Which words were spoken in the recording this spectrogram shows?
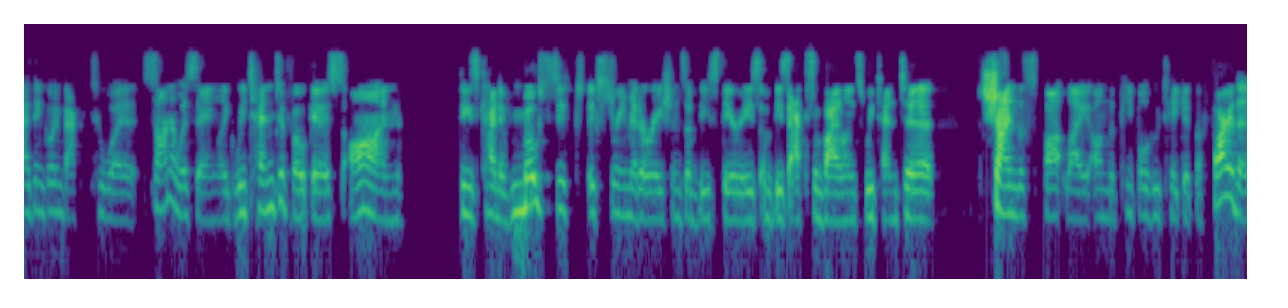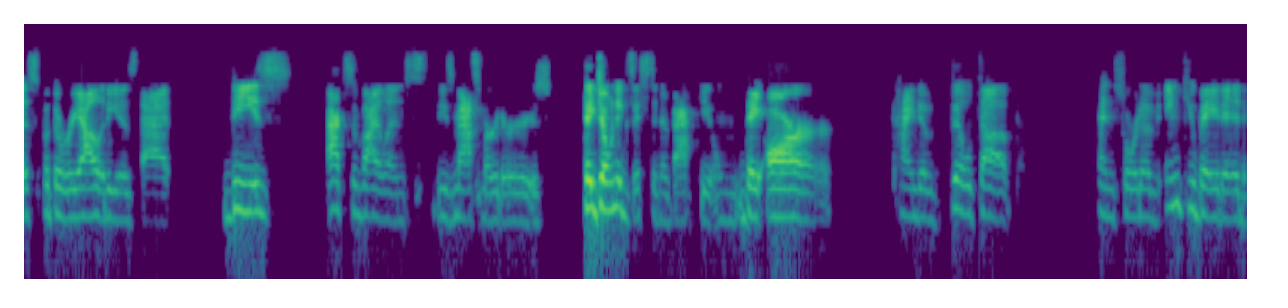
i think going back to what sana was saying like we tend to focus on these kind of most ex- extreme iterations of these theories of these acts of violence. We tend to shine the spotlight on the people who take it the farthest but the reality is that these acts of violence these mass murders they don't exist in a vacuum. They are kind of built up and sort of incubated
